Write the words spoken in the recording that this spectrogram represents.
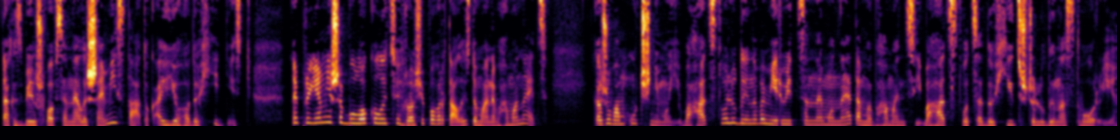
Так збільшувався не лише мій статок, а й його дохідність. Найприємніше було, коли ці гроші повертались до мене в гаманець. Кажу вам, учні мої, багатство людини вимірюється не монетами в гаманці, багатство це дохід, що людина створює.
